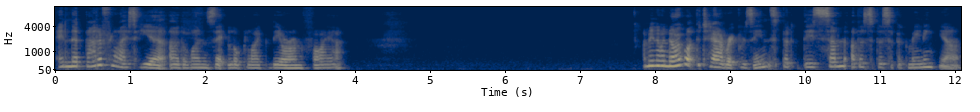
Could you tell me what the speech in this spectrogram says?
And the butterflies here are the ones that look like they're on fire. I mean, I know what the tower represents, but there's some other specific meaning here.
